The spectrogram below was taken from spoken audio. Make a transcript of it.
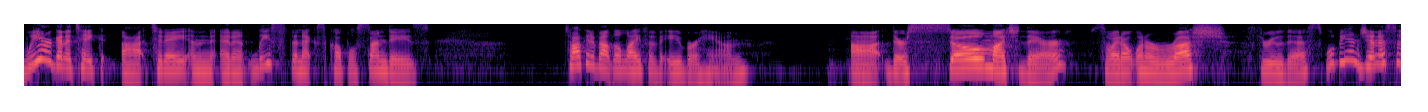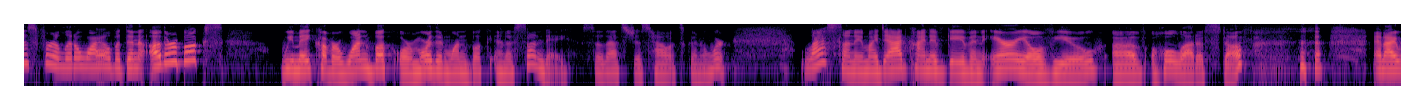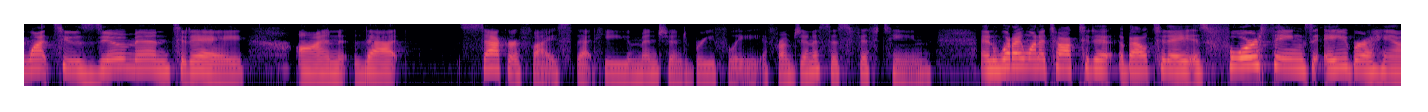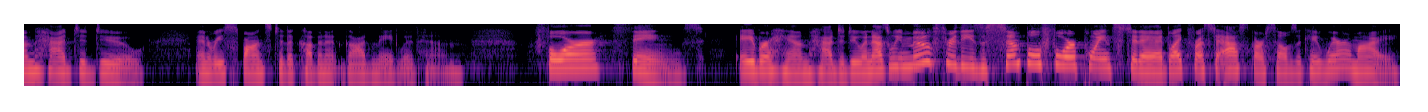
We are going to take uh, today and, and at least the next couple Sundays talking about the life of Abraham. Uh, there's so much there, so I don't want to rush through this. We'll be in Genesis for a little while, but then other books, we may cover one book or more than one book in a Sunday. So that's just how it's going to work. Last Sunday, my dad kind of gave an aerial view of a whole lot of stuff. and I want to zoom in today on that sacrifice that he mentioned briefly from Genesis 15. And what I want to talk about today is four things Abraham had to do in response to the covenant God made with him. Four things Abraham had to do. And as we move through these simple four points today, I'd like for us to ask ourselves okay, where am I?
